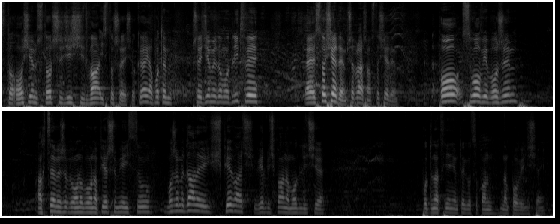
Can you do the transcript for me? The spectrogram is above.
108, 132 i 106, ok? A potem przejdziemy do modlitwy. E, 107, przepraszam, 107. Po Słowie Bożym, a chcemy, żeby ono było na pierwszym miejscu, możemy dalej śpiewać, wielbić Pana, modlić się pod natchnieniem tego, co Pan nam powie dzisiaj.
